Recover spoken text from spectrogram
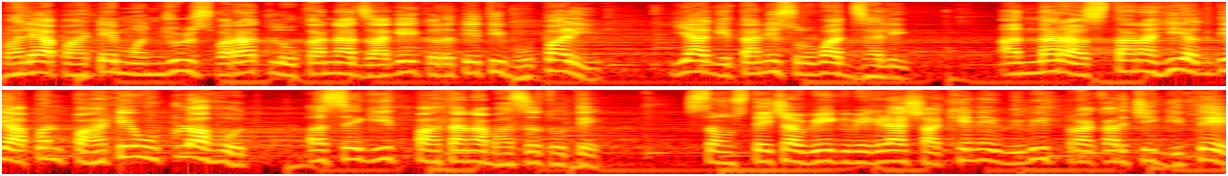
भल्या पहाटे मंजूळ स्वरात लोकांना जागे करते ती भोपाळी या गीताने सुरुवात झाली. अंधार असतानाही अगदी आपण पहाटे उठलो आहोत असे गीत पाहताना भासत होते. संस्थेच्या वेगवेगळ्या शाखेने विविध प्रकारची गीते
